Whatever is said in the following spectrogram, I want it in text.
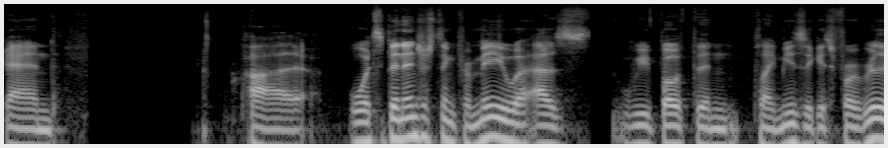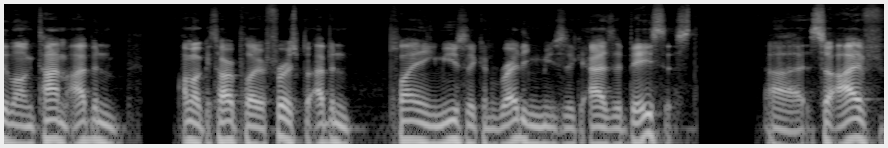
And uh, what's been interesting for me as we've both been playing music is for a really long time, I've been, I'm a guitar player first, but I've been playing music and writing music as a bassist. Uh, so I've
